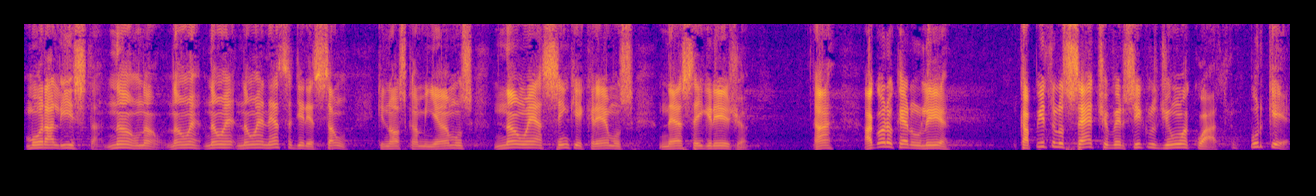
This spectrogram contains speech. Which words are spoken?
moralista. Não, não, não é, não é, não é nessa direção que nós caminhamos, não é assim que cremos nessa igreja. Tá? Agora eu quero ler capítulo 7, versículos de 1 a 4. Por quê?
